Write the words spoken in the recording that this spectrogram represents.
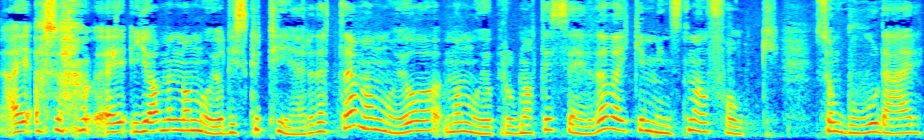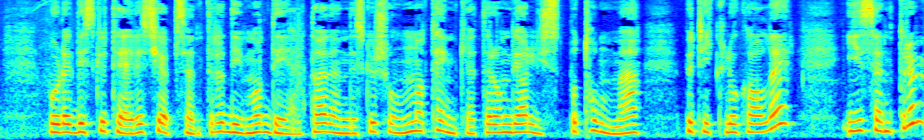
Nei, altså, eh, Ja, men man må jo diskutere dette. Man må jo, man må jo problematisere det. Da. Ikke minst må jo folk som bor der hvor det diskuteres kjøpesentre, de må delta i den diskusjonen og tenke etter om de har lyst på tomme butikklokaler i sentrum,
